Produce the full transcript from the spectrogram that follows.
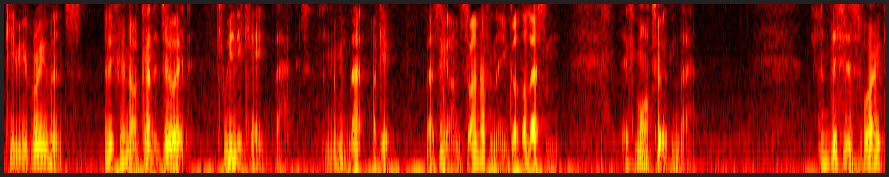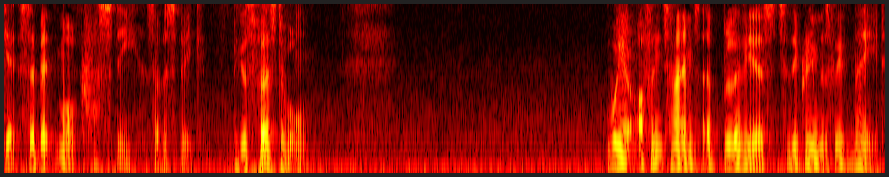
keep your agreements, and if you're not going to do it, communicate that. I mean, that okay, that's it. I'm signed off on that. You've got the lesson. It's more to it than that, and this is where it gets a bit more crusty, so to speak, because first of all we are oftentimes oblivious to the agreements we've made.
